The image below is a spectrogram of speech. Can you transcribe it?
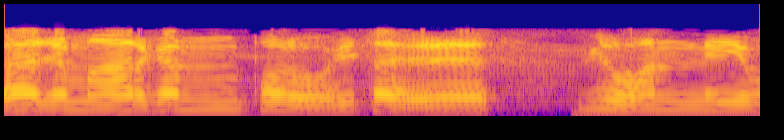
राजमार्गम् पुरोहितः व्यूहन्निव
